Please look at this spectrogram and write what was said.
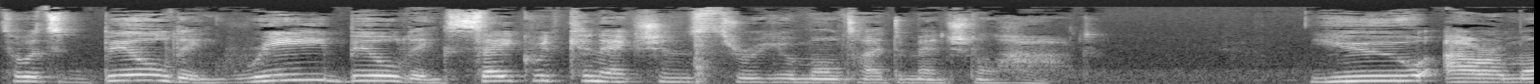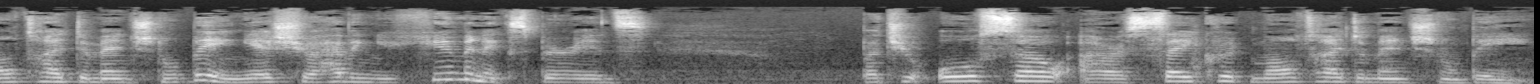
So it's building, rebuilding sacred connections through your multidimensional heart. You are a multidimensional being. Yes, you're having your human experience, but you also are a sacred multidimensional being.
